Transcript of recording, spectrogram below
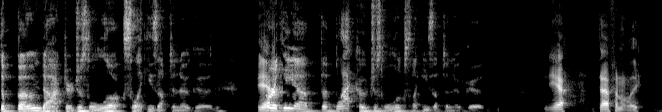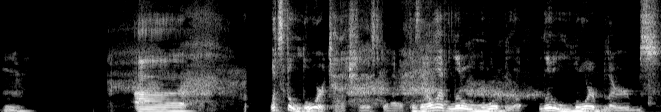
the Bone Doctor just looks like he's up to no good. Yeah. Or the uh, the Black Coat just looks like he's up to no good. Yeah, definitely. Uh, what's the lore attached to this guy? Because they all have little lore bl- little lore blurbs.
